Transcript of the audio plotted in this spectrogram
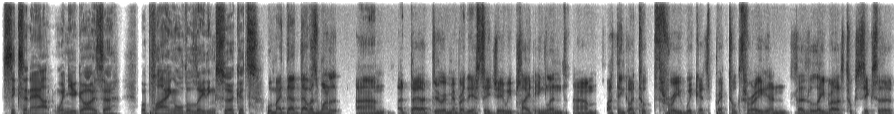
Six and out when you guys uh, were playing all the leading circuits. Well, mate, that that was one of the, um, a day I do remember at the SCG, we played England. Um, I think I took three wickets. Brett took three, and so the Lee brothers took six of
